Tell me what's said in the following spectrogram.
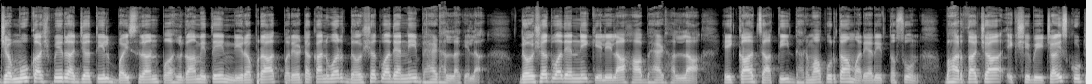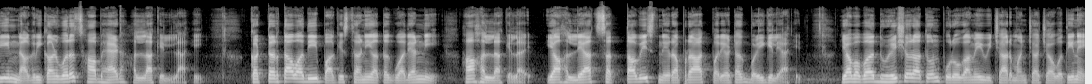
जम्मू काश्मीर राज्यातील बैसरन पहलगाम येथे निरपराध पर्यटकांवर दहशतवाद्यांनी भॅड हल्ला केला. दहशतवाद्यांनी केलेला हा भॅड हल्ला एका जाती धर्मापुरता मर्यादित नसून भारताच्या एकशे बेचाळीस कोटी नागरिकांवरच हा भॅड हल्ला केलेला आहे. कट्टरतावादी पाकिस्तानी आतंकवाद्यांनी हा हल्ला केला आहे. या हल्ल्यात सत्तावीस निरपराध पर्यटक बळी गेले आहेत. याबाबत धुळे शहरातून पुरोगामी विचार मंचाच्या वतीने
